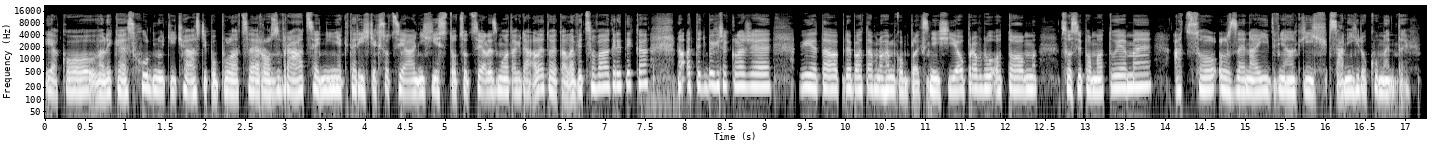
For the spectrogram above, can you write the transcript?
jako veliké schudnutí části populace, rozvrácení některých těch sociálních jistot, socialismu a tak dále. To je ta levicová kritika. No a teď bych řekla, že je ta debata mnohem komplexnější. Je opravdu o tom, co si pamatujeme a co lze najít v nějakých psaných dokumentech.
